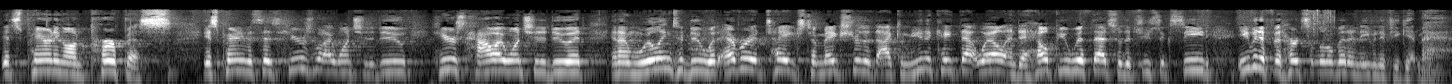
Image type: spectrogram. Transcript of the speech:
It's parenting on purpose. It's parenting that says, here's what I want you to do, here's how I want you to do it, and I'm willing to do whatever it takes to make sure that I communicate that well and to help you with that so that you succeed, even if it hurts a little bit and even if you get mad.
